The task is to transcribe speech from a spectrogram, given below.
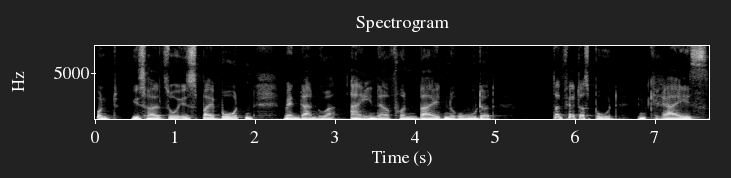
Und wie es halt so ist bei Booten, wenn da nur einer von beiden rudert, dann fährt das Boot im Kreis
